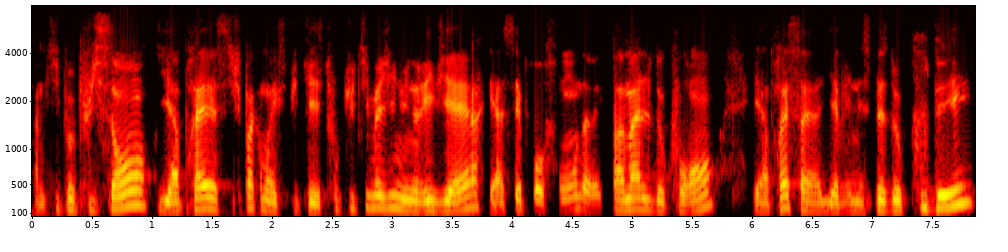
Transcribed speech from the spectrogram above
un petit peu puissant qui après, je sais pas comment expliquer, faut que tu t'imagines une rivière qui est assez profonde avec pas mal de courants et après il y avait une espèce de coudée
